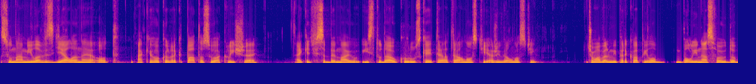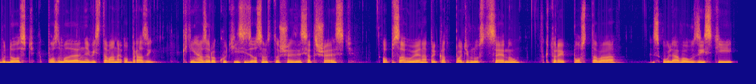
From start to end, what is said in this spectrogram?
sú na mile vzdialené od akéhokoľvek patosu a kliše aj keď v sebe majú istú dávku ruskej teatrálnosti a živelnosti. Čo ma veľmi prekvapilo, boli na svoju dobu dosť postmoderne vystavané obrazy. Kniha z roku 1866 obsahuje napríklad podivnú scénu, v ktorej postava s úľavou zistí,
